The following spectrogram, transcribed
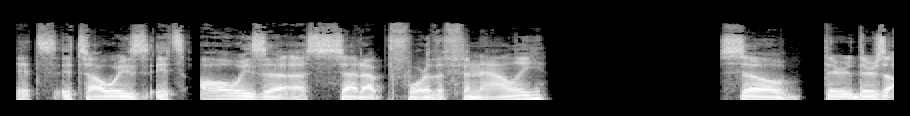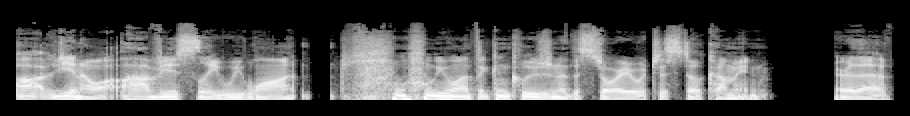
it's it's always it's always a, a, setup for the finale. So there there's you know obviously we want we want the conclusion of the story which is still coming or the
